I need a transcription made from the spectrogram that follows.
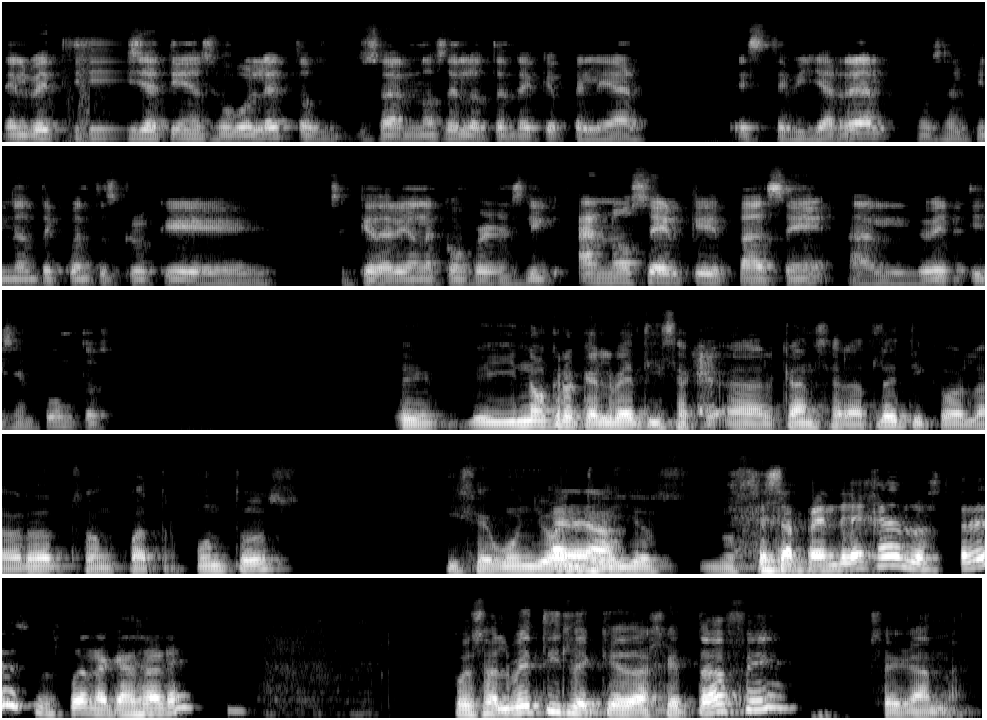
el Betis ya tiene su boleto, o sea, no se lo tendré que pelear este Villarreal. Pues al final de cuentas creo que se quedaría en la Conference League, a no ser que pase al Betis en puntos. Sí, y no creo que el Betis alcance al Atlético, la verdad, son cuatro puntos. Y según yo, entre ellos. No ¿Se los tres? ¿Nos pueden alcanzar, eh? Pues al Betis le queda Getafe, se gana.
